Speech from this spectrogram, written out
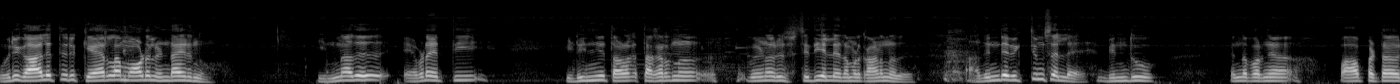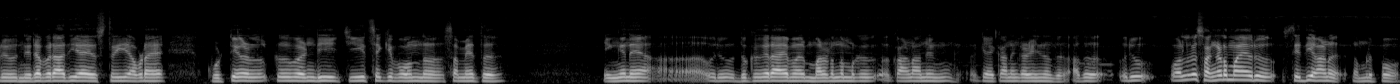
ഒരു കാലത്ത് ഒരു കേരള മോഡൽ ഉണ്ടായിരുന്നു. ഇന്നത് എവിടെ എത്തി? ഇടിഞ്ഞ് തകർന്ന് വീണ ഒരു സ്ഥിതിയല്ലേ നമ്മൾ കാണുന്നത്? അതിന്റെ വിക്ടിംസ് അല്ലേ? ബിന്ദു എന്ന് പറഞ്ഞ പാവപ്പെട്ട ഒരു നിരപരാധിയായ സ്ത്രീ അവിടെ കുട്ടികൾക്ക് വേണ്ടി ചികിത്സയ്ക്ക് പോകുന്ന സമയത്ത് ഇങ്ങനെ ഒരു ദുഃഖകരമായ മരണം നമുക്ക് കാണാനും കേൾക്കാനും കഴിയുന്നത്. അത് ഒരു വളരെ സങ്കടമായ ഒരു സ്ഥിതിയാണ് നമ്മളിപ്പോൾ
